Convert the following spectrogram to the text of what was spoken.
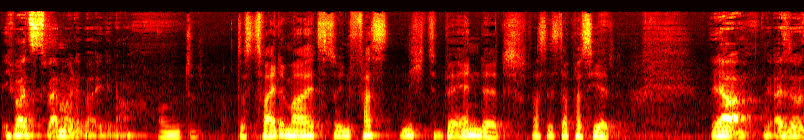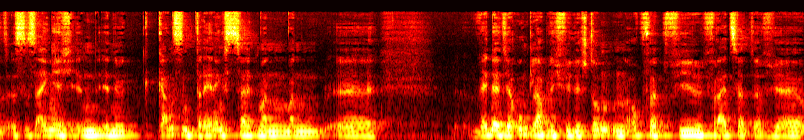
Ich war jetzt zweimal dabei, genau. Und das zweite Mal hättest du ihn fast nicht beendet. Was ist da passiert? Ja, also es ist eigentlich in, in der ganzen Trainingszeit, man, man äh, wendet ja unglaublich viele Stunden, opfert viel Freizeit dafür,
